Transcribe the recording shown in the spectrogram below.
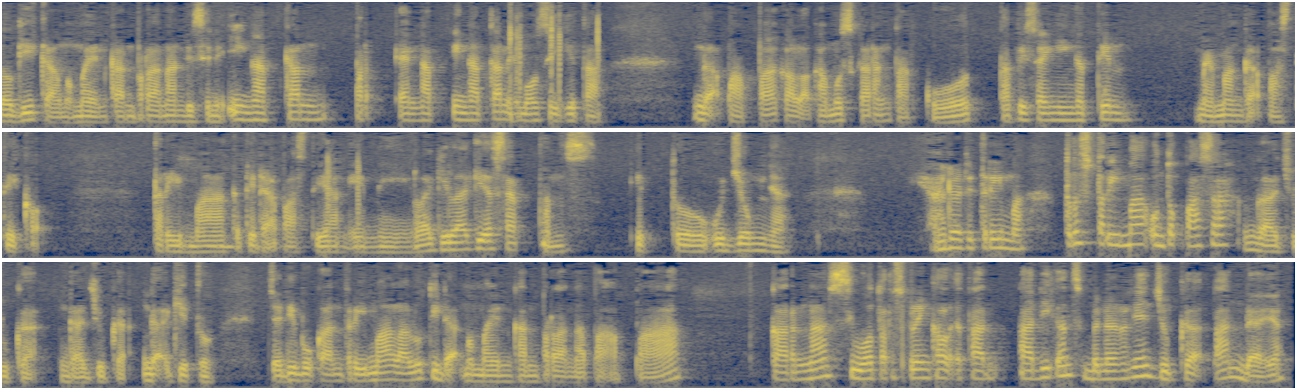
Logika memainkan peranan di sini. Ingatkan per- ingat ingatkan emosi kita. Nggak apa-apa kalau kamu sekarang takut, tapi saya ngingetin memang nggak pasti kok. Terima ketidakpastian ini. Lagi-lagi acceptance. itu ujungnya ya udah diterima terus terima untuk pasrah enggak juga enggak juga enggak gitu jadi bukan terima lalu tidak memainkan peran apa-apa karena si water sprinkle tadi kan sebenarnya juga tanda ya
